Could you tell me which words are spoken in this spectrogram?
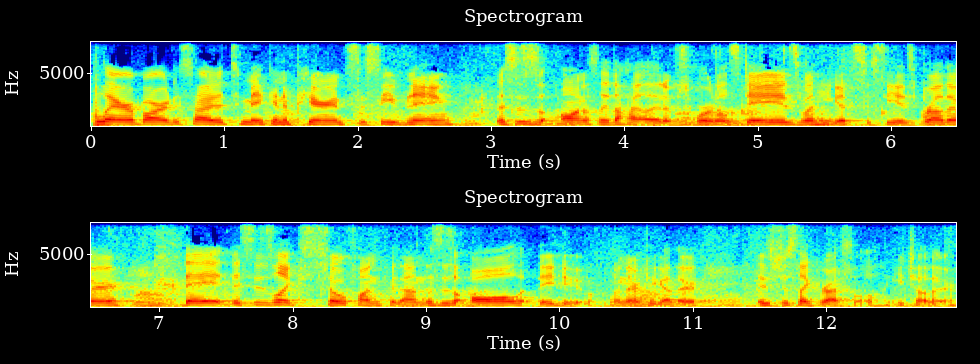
Larabar decided to make an appearance this evening. This is honestly the highlight of Squirtle's days when he gets to see his brother. They this is like so fun for them. This is all they do when they're together. It's just like wrestle each other.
